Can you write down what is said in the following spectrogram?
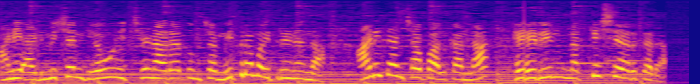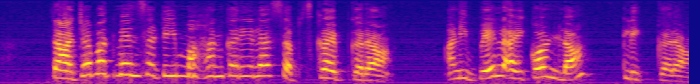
आणि ऍडमिशन घेऊ इच्छिणाऱ्या तुमच्या मित्रमैत्रिणींना आणि त्यांच्या पालकांना हे रील नक्की शेअर करा. ताज्या बातम्यांसाठी महान करेला सबस्क्राईब करा आणि बेल आयकॉनला क्लिक करा.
